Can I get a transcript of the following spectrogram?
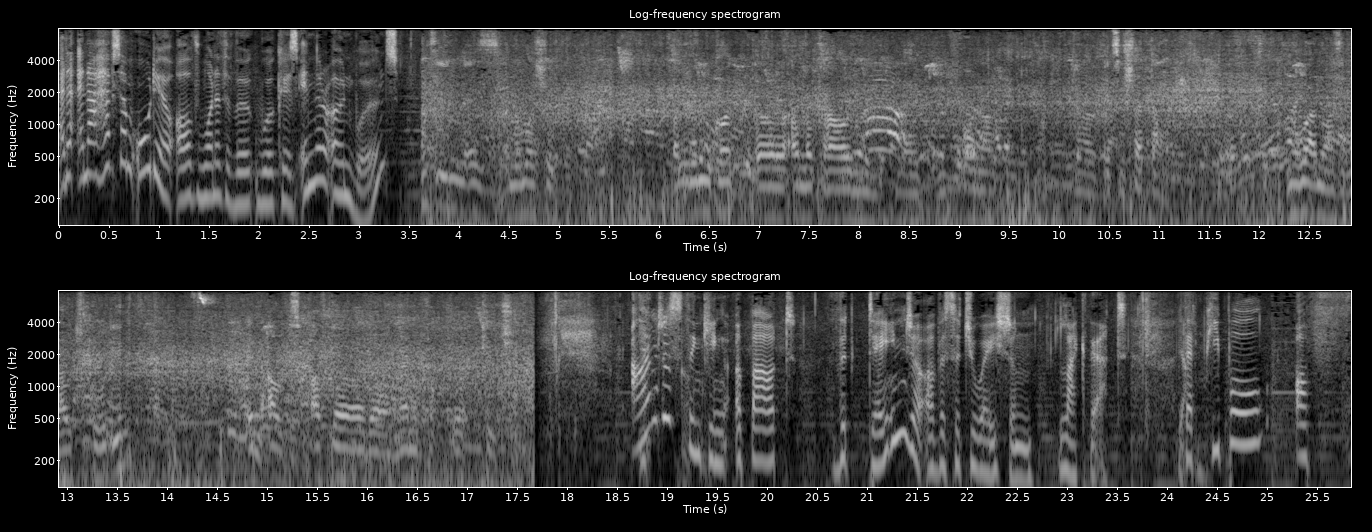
And, and I have some audio of one of the work- workers in their own words. Routine is a normal shift. But when you got uh, underground, like before now, uh, it's a shutdown. No one was allowed to go in and out after the 9 o'clock cage. I'm just thinking about the danger of a situation like that. Yeah. That people are f-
